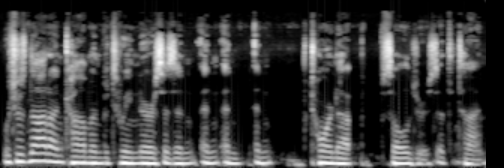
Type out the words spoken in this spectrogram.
which was not uncommon between nurses and, and, and, and torn up soldiers at the time.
